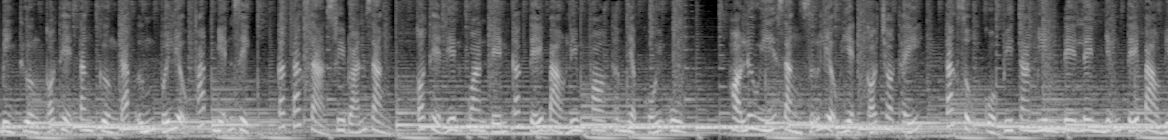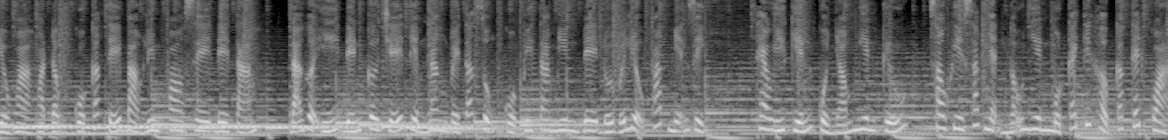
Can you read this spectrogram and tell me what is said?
bình thường có thể tăng cường đáp ứng với liệu pháp miễn dịch, các tác giả suy đoán rằng có thể liên quan đến các tế bào lympho thâm nhập khối u. Họ lưu ý rằng dữ liệu hiện có cho thấy tác dụng của vitamin D lên những tế bào điều hòa hoạt động của các tế bào lympho CD8 đã gợi ý đến cơ chế tiềm năng về tác dụng của vitamin D đối với liệu pháp miễn dịch. Theo ý kiến của nhóm nghiên cứu, sau khi xác nhận ngẫu nhiên một cách thích hợp các kết quả,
